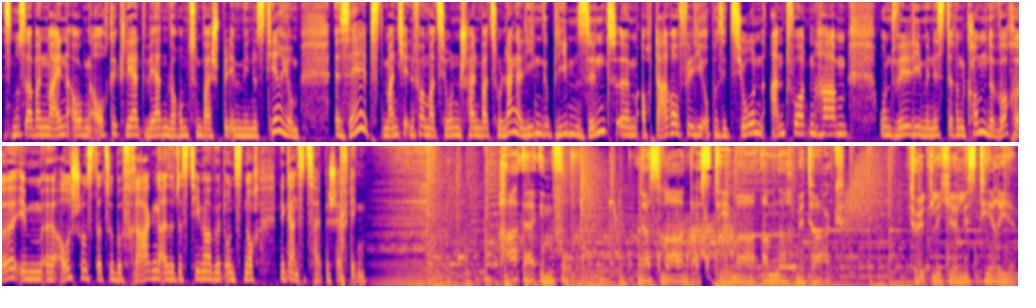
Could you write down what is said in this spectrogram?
Es muss aber in meinen Augen auch geklärt werden, warum zum Beispiel im Ministerium äh, selbst manche Informationen scheinbar zu lange liegen geblieben sind. Ähm, auch darauf will die Opposition Antworten haben und will die Ministerin kommende Woche im äh, Ausschuss dazu befragen. Also das Thema wird uns noch eine ganze Zeit beschäftigen. HR Info. Das war das Thema am Nachmittag. Tödliche Listerien.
